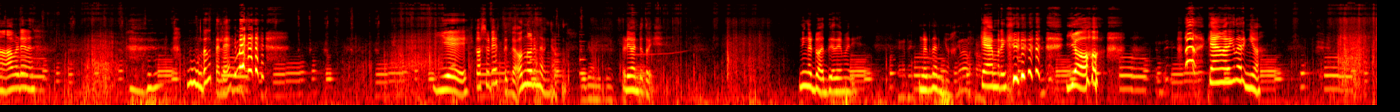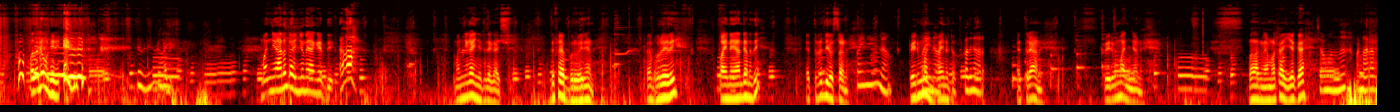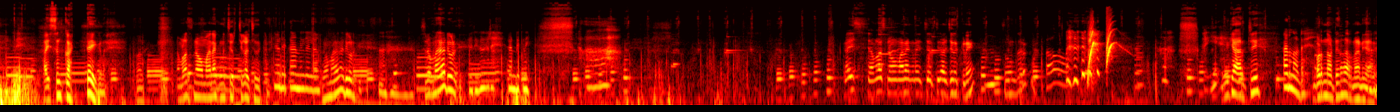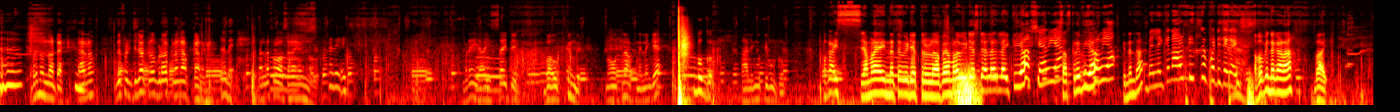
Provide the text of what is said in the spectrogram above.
ആ അവിടെയാണ്. മൂന്ത കുത്തല്ലേ ഏ കുറച്ചുകൂടി എടുത്തുക ഒന്നുകൂടി ഇറങ്ങി. റെഡി വൺ ടു ത്രീ നിങ്ങോട്ട് അത് അതേമാതിരി. ഇങ്ങോട്ട് ഇറങ്ങിയോ ക്യാമറയ്ക്ക്. യോ ക്യാമറയ്ക്ക് ഇറങ്ങിയോ മഞ്ഞുകാലം കഴിഞ്ഞു ഞാൻ കരുതി. മഞ്ഞ് കഴിഞ്ഞിട്ടില്ല കാശ് ഇത് ഫെബ്രുവരിയാണ്. ഫെബ്രുവരി പതിനേഴാം തീയതി ഇത് എത്ര ദിവസമാണ്? പതിനേഴല്ലോ. പെരും മഞ്ഞ് പതിനെട്ടോ? പതിനാറ്. എത്രയാണ്? വെറും മഞ്ഞാണ്. അപ്പൊ അങ്ങനെ നമ്മളെ കൈയൊക്കെ ഐസും കട്ടയക്കണ്. നമ്മളെ സ്നോമാനാക്കണ് ചിരിച്ച് കളിച്ച് നിക്കണ്. കാണില്ലല്ലോ? സ്നോമാൻ അടി കൊടുക്ക്. സ്നോമാന അടി കൊടുക്ക്. കണ്ടിക്കണേ. ഗൈസ് നമ്മളെ സ്നോമാനാക്കണ് ചിരിച്ച് കളിച്ച് നിക്കണേ. സുന്ദര ഈ ക്യാരറ്റ് നടന്നോട്ടെ ഇവിടെ നിന്നോട്ടെ എന്ന് പറഞ്ഞാണ് ഞാൻ. ഇവിടെ നിന്നോട്ടെ. കാരണം ഇത് ഫ്രിഡ്ജിൽ വെക്കണം ഇവിടെ വെക്കണം കണക്കാണ്. അതെ. നല്ല ഫ്രോസൺ ആയി നിന്നോളൂ ഇവിടെ ഐസായിട്ട് ബൗക്കുണ്ട് നോക്കി നടക്കണില്ലെങ്കിൽ ബുഗു. താലിയും കുത്തി പോകും അപ്പൊ ഗൈസ് നമ്മളെ ഇന്നത്തെ വീഡിയോ എത്ര ഉള്ളു? അപ്പൊ നമ്മളെ വീഡിയോ ഇഷ്ടം എല്ലാവരും ലൈക്ക് ചെയ്യാ ഷെയർ ചെയ്യാ സബ്സ്ക്രൈബ് ചെയ്യാ. പിന്നെന്താ? ബെല്ലൈക്കൻ അടിച്ച് പൊട്ടിച്ച കൈ അപ്പൊ പിന്നെ കാണാ. ബൈ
